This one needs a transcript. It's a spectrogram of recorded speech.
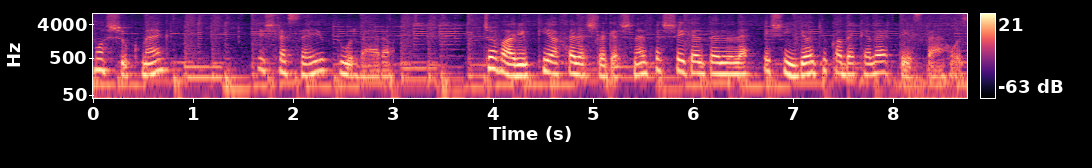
mossuk meg, és reszeljük turvára. Csavarjuk ki a felesleges nedvességet belőle, és így adjuk a bekevert tésztához.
